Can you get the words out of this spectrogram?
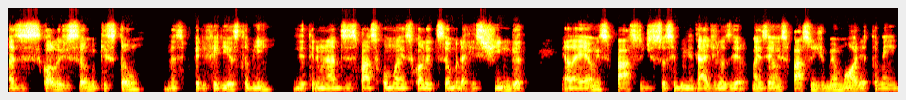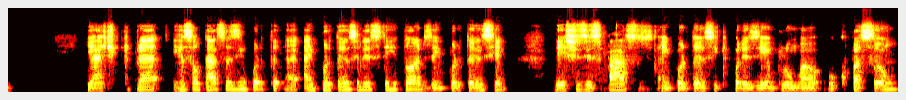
as escolas de samba que estão nas periferias também, em determinados espaços, como a escola de samba da Restinga, ela é um espaço de sociabilidade e lazer, mas é um espaço de memória também. E acho que para ressaltar essas a importância desses territórios, a importância destes espaços, a importância que, por exemplo, uma ocupação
